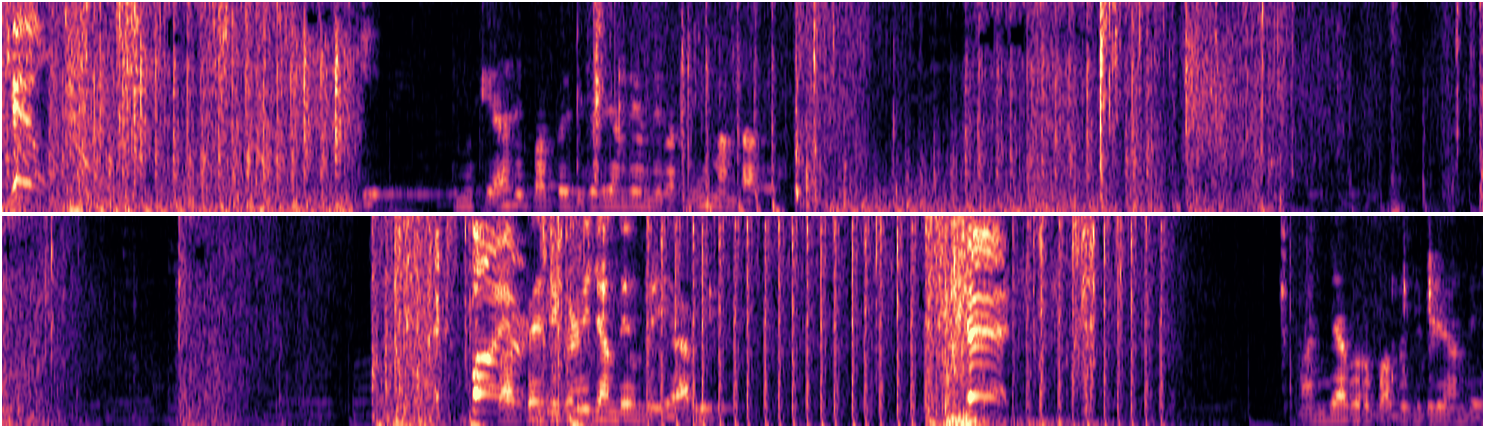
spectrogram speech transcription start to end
Kill. Ini kayak sih bapak juga yang dia berani mantap ya. ਬਾਬੇ Expired. ਵਿਗੜ ਵੀ ਜਾਂਦੇ ਹੁੰਦੇ ਯਾਰ Dead. ਮੰਨ ਜਾ ਕਰੋ ਬਾਬੇ ਵਿਗੜ ਜਾਂਦੇ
